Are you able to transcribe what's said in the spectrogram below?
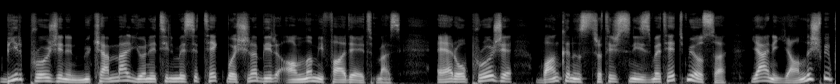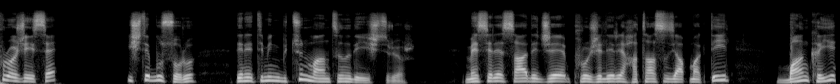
bir projenin mükemmel yönetilmesi tek başına bir anlam ifade etmez. Eğer o proje bankanın stratejisine hizmet etmiyorsa, yani yanlış bir proje ise, İşte bu soru denetimin bütün mantığını değiştiriyor. Mesele sadece projeleri hatasız yapmak değil, bankayı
